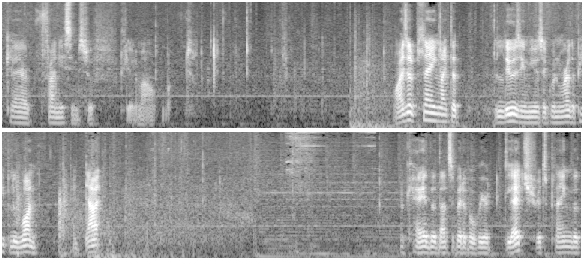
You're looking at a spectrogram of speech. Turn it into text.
Okay, our friendly seems to have cleared him out. But why is it playing like the, the losing music when we're the people who won? damn it! Okay, that, that's a bit of a weird glitch. It's playing the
